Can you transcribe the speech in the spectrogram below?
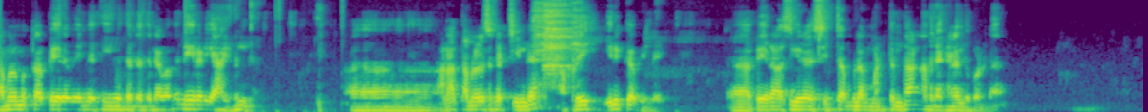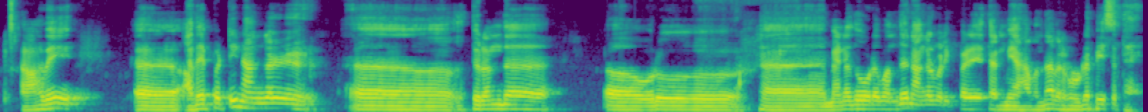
தமிழ் மக்கள் பேரவையின் தீர்வு திட்டத்தில் வந்து நேரடியாக இருந்தது ஆனால் தமிழரசு கட்சியின் அப்படி இருக்கவில்லை. பேராசிரியர் சிற்றம்பலம் மட்டும்தான் அதில் கலந்து கொண்டார் ஆகவே அதை பற்றி நாங்கள் திறந்த ஒரு மனதோடு வந்து நாங்கள் வெளிப்படைத்தன்மையாக வந்து அவர்களோட பேசத்தேன்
